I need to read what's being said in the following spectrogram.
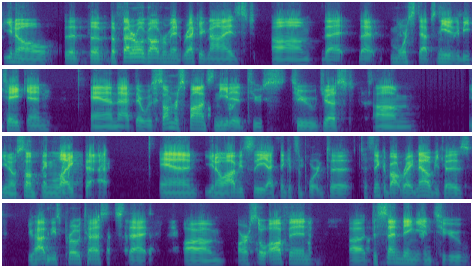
you know the the, the federal government recognized um, that that more steps needed to be taken, and that there was some response needed to to just um, you know something like that. And you know, obviously, I think it's important to to think about right now because you have these protests that um, are so often uh, descending into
